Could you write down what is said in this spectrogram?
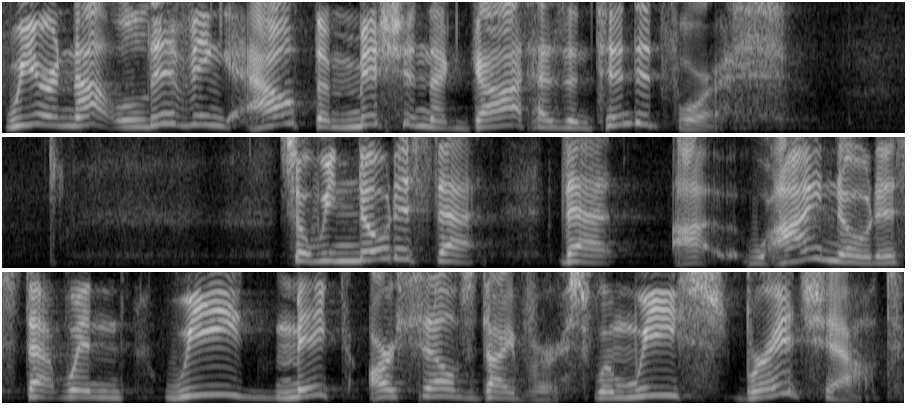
We are not living out the mission that God has intended for us. So we notice that that I notice that when we make ourselves diverse, when we branch out,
